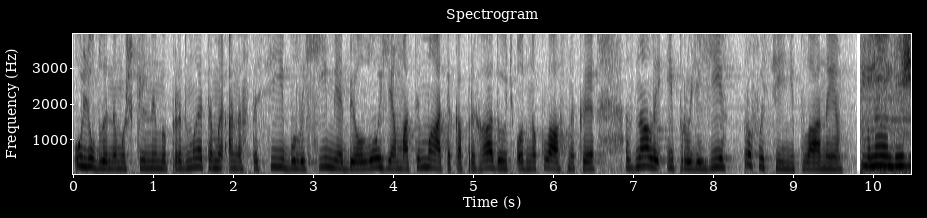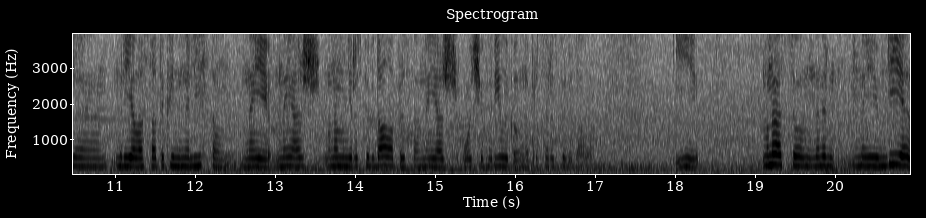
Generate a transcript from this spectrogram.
Улюбленими шкільними предметами Анастасії були хімія, біологія, математика, пригадують однокласники. Знали і про її професійні плани. Вона дуже мріяла стати криміналістом. Неї, неї аж вона мені розповідала про це, в неї аж очі горіли, коли вона про це розповідала. І вона з цього, в мріє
